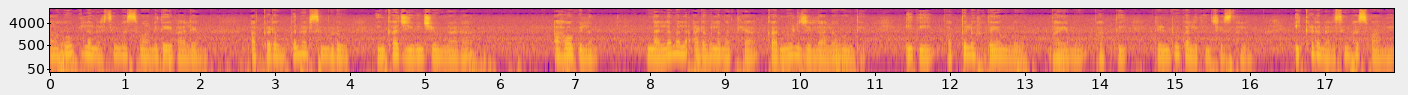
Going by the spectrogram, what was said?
అహోబిల నరసింహస్వామి దేవాలయం. అక్కడ ఉగ్ర నరసింహుడు ఇంకా జీవించి ఉన్నాడా? అహోబిలం. నల్లమల అడవుల మధ్య కర్నూలు జిల్లాలో ఉంది. ఇది భక్తుల హృదయంలో భయము భక్తి రెండూ కలిగించే స్థలం. ఇక్కడ నరసింహస్వామి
